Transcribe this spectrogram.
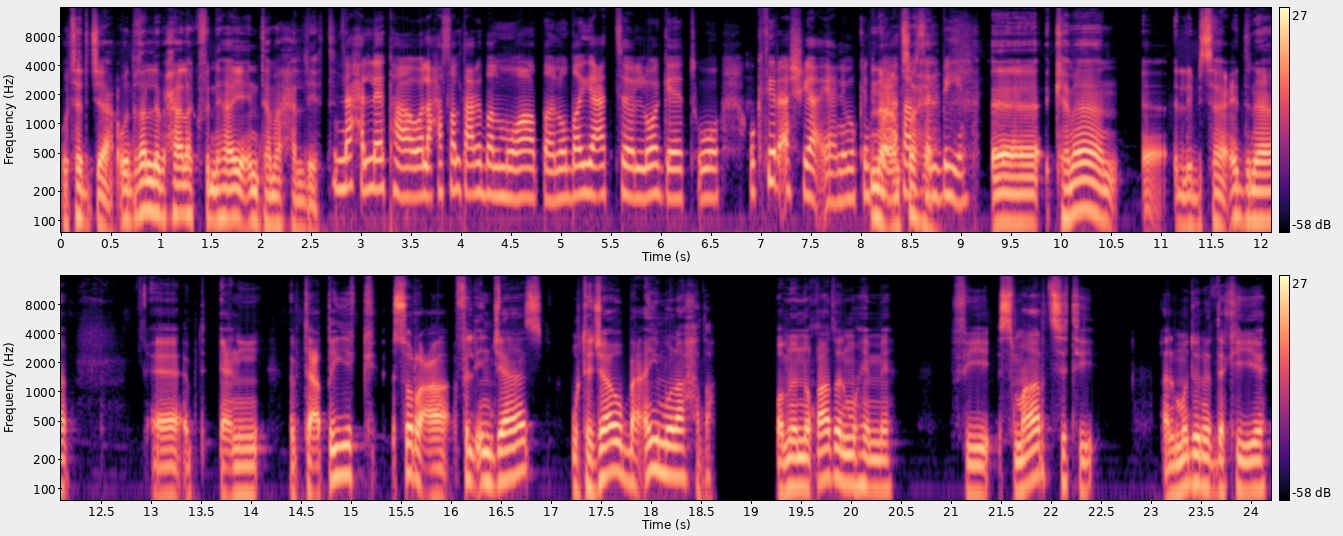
وترجع وتغلب حالك في النهاية أنت ما حليت. لا حليتها ولا حصلت على رضا المواطن وضيعت الوقت و... وكثير أشياء يعني ممكن تكون نعم، آثار صحيح. سلبية. آه كمان آه اللي بيساعدنا آه بت- يعني بتعطيك سرعة في الإنجاز وتجاوب مع أي ملاحظة. ومن النقاط المهمة في سمارت سيتي المدن الذكية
